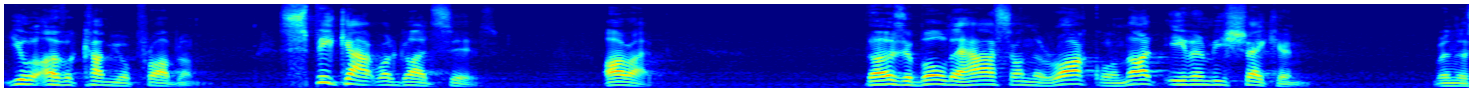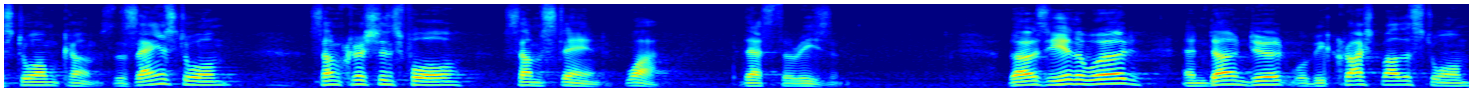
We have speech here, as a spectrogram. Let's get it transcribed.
you'll overcome your problem. Speak out what God says. All right. Those who build a house on the rock will not even be shaken when the storm comes. The same storm, some Christians fall, some stand. Why? That's the reason. Those who hear the word and don't do it will be crushed by the storm.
